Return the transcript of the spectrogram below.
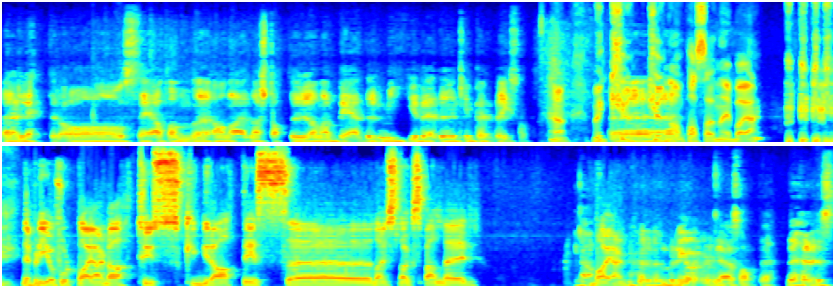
det er lettere å se at han, han er en erstatter. Han er bedre, mye bedre enn Kim Pembe. ikke sant? Ja. Men kun, Eh. kunne han passa inn i Bayern? Det blir jo fort Bayern, da. Tysk, gratis, eh, landslagsspiller. Bayern. Det er sant, det. Det høres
